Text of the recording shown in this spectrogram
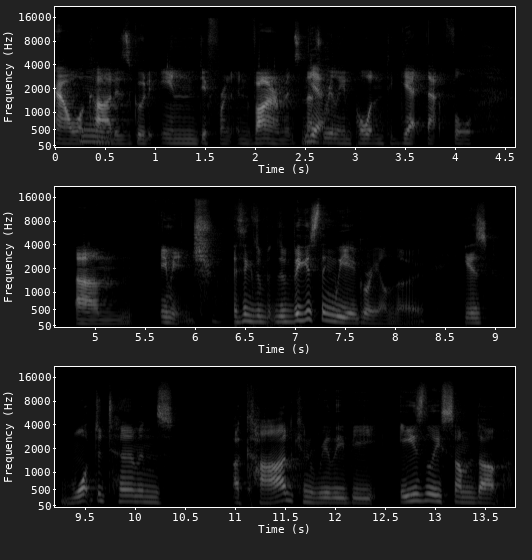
how a Mm. card is good in different environments, and that's Yeah. really important to get that full um, image. I think the, the biggest thing we agree on though is what determines a card can really be easily summed up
